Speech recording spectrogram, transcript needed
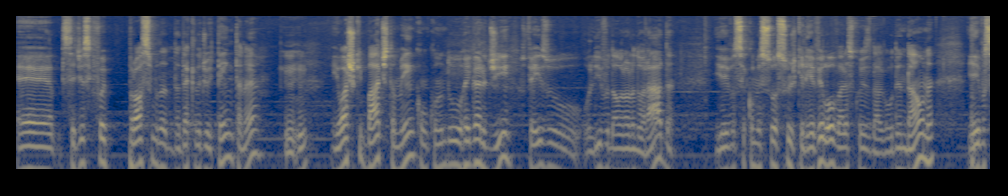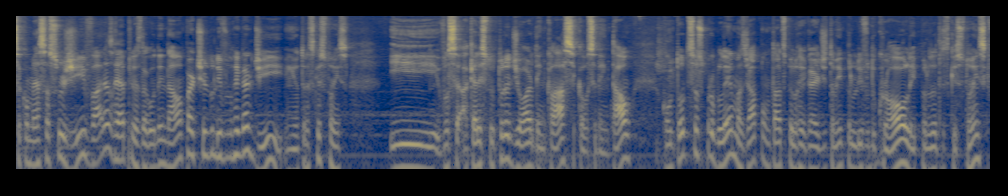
É, você disse que foi próximo da, da década de 80, né? Uhum. Eu acho que bate também com quando o Regardi fez o, o livro da Aurora Dourada. E aí você começou a surgir, que ele revelou várias coisas da Golden Dawn, né? E aí você começa a surgir várias réplicas da Golden Dawn a partir do livro do Regardi, em outras questões. E você, aquela estrutura de ordem clássica ocidental, com todos os seus problemas já apontados pelo Regardi também pelo livro do Crowley e por outras questões que,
